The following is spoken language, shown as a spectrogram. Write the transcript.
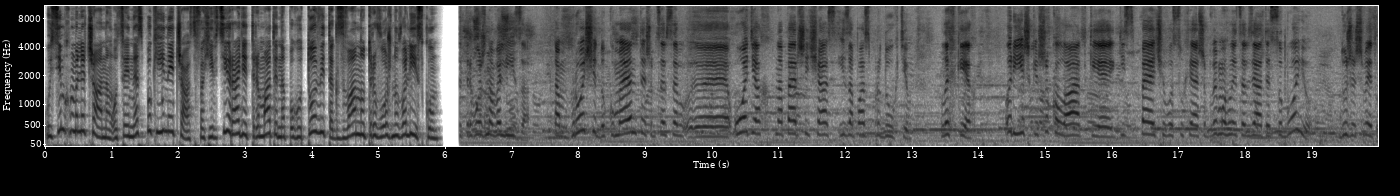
Усім хмельничанам у цей неспокійний час фахівці радять тримати на поготові так звану тривожну валізку. Тривожна валіза. Там гроші, документи, щоб це все е, одяг на перший час і запас продуктів легких. Орішки, шоколадки, якісь печиво сухе, щоб ви могли це взяти з собою, дуже швидко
